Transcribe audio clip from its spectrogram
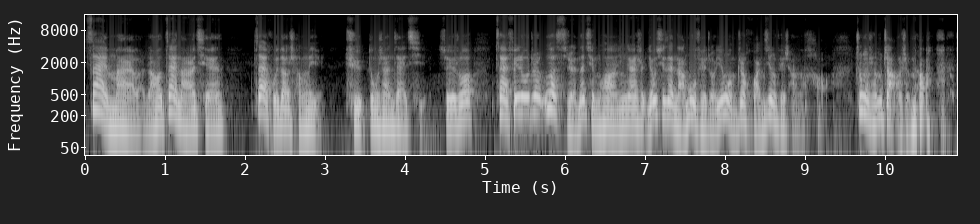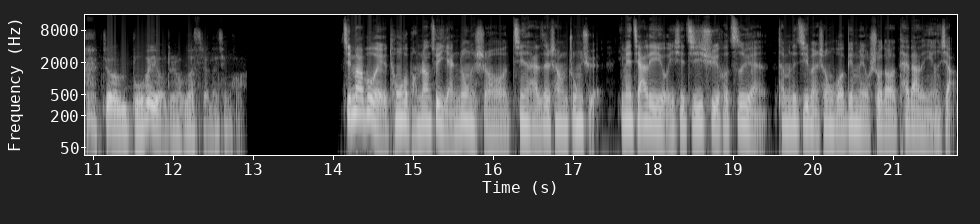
再卖了，然后再拿着钱，再回到城里去东山再起。所以说，在非洲这饿死人的情况，应该是尤其在南部非洲，因为我们这环境非常的好，种什么长什么，就不会有这种饿死人的情况。津巴布韦通货膨胀最严重的时候，金还在上中学，因为家里有一些积蓄和资源，他们的基本生活并没有受到太大的影响。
